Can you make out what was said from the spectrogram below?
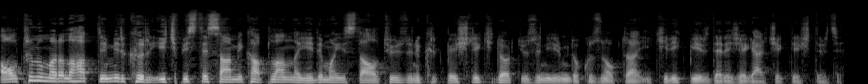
6 numaralı hat demir kır iç piste Sami Kaplan'la 7 Mayıs'ta 600'ünü 45'lik 400'ünü 29.2'lik bir derece gerçekleştirdi.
